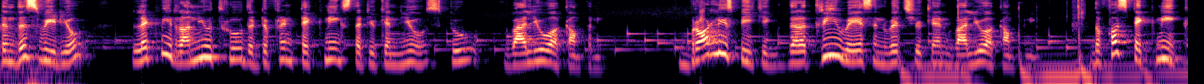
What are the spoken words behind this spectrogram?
In this video, let me run you through the different techniques that you can use to value a company. Broadly speaking, there are three ways in which you can value a company. The first technique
